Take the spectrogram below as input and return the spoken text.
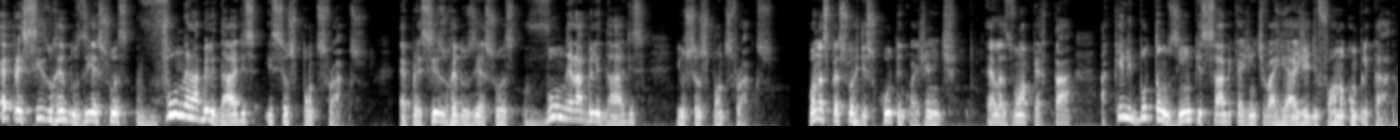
É preciso reduzir as suas vulnerabilidades e seus pontos fracos. É preciso reduzir as suas vulnerabilidades e os seus pontos fracos. Quando as pessoas discutem com a gente, elas vão apertar aquele botãozinho que sabe que a gente vai reagir de forma complicada.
